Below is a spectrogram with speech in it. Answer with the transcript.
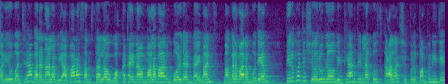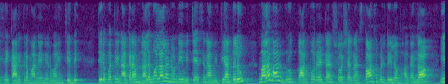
మరియు వజ్రాభరణాల వ్యాపార సంస్థల్లో ఒక్కటైన మలబార్ గోల్డెన్ డైమండ్స్ మంగళవారం ఉదయం తిరుపతి షోరూంలో విద్యార్థినులకు స్కాలర్షిప్లు పంపిణీ చేసే కార్యక్రమాన్ని నిర్వహించింది. తిరుపతి నగరం నలుమూలల నుండి విచ్చేసిన విద్యార్థులు మలబార్ గ్రూప్ కార్పొరేటర్ సోషల్ రెస్పాన్సిబిలిటీలో భాగంగా ఈ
